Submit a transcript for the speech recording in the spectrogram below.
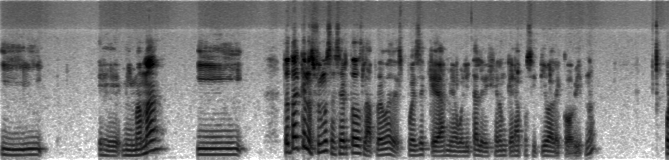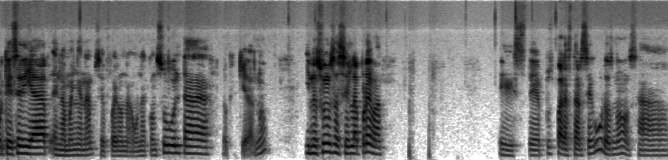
y eh, mi mamá, y total que nos fuimos a hacer todos la prueba después de que a mi abuelita le dijeron que era positiva de COVID, ¿no? Porque ese día en la mañana pues, se fueron a una consulta, lo que quieras, ¿no? Y nos fuimos a hacer la prueba. Este, pues para estar seguros, ¿no? O sea,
